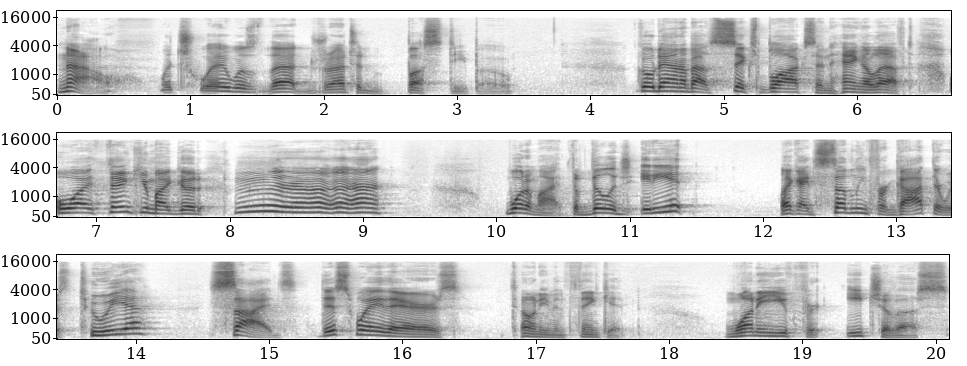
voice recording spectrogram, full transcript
Now, which way was that dratted bus depot? Go down about six blocks and hang a left. Oh, Why, thank you, my good. What am I, the village idiot? Like I'd suddenly forgot there was two of you? Sides, this way there's. Don't even think it. One of you for each of us.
